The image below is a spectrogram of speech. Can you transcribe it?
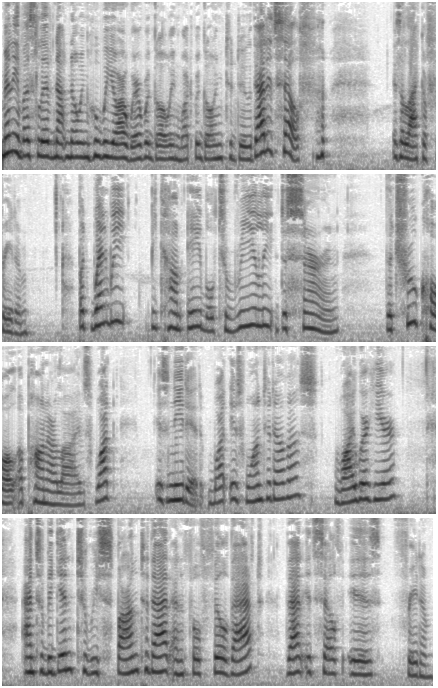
Many of us live not knowing who we are, where we're going, what we're going to do. That itself is a lack of freedom. But when we become able to really discern the true call upon our lives, what is needed, what is wanted of us, why we're here, and to begin to respond to that and fulfill that, that itself is freedom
